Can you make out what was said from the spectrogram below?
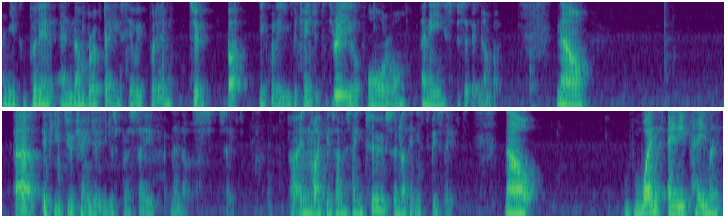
And you can put in a number of days. Here we've put in two, but equally you could change it to three or four or any specific number. Now, uh, if you do change it, you just press save, and then that's saved. Uh, in my case, I'm saying two, so nothing needs to be saved. Now, when any payment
